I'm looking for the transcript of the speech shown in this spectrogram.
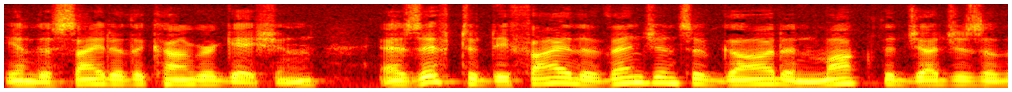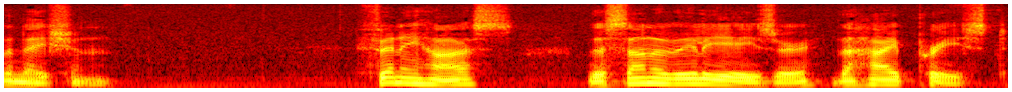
in the sight of the congregation, as if to defy the vengeance of God and mock the judges of the nation. Phinehas, the son of Eleazar, the high priest,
